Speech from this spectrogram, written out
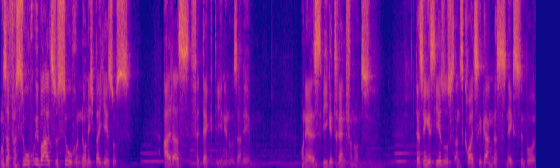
Unser Versuch, überall zu suchen, nur nicht bei Jesus. All das verdeckt ihn in unser Leben. Und er ist wie getrennt von uns. Deswegen ist Jesus ans Kreuz gegangen, das nächste Symbol,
